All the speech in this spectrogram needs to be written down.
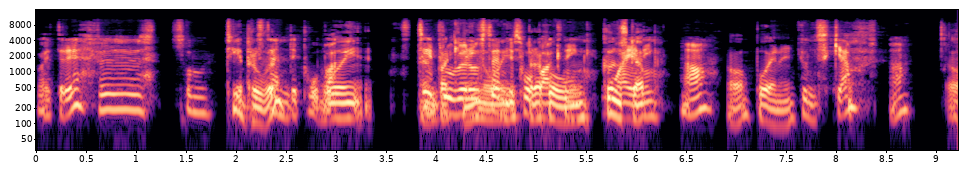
vad heter det? För, som Teprover. ständig påbackning. Teprover och ständig påbackning. kunskap. Påhejning. Ja, ja, poäng. kunskap. Ja. Ja.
